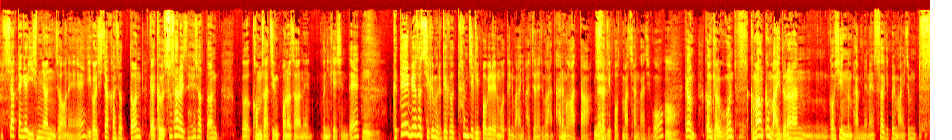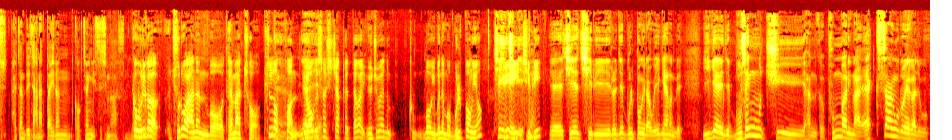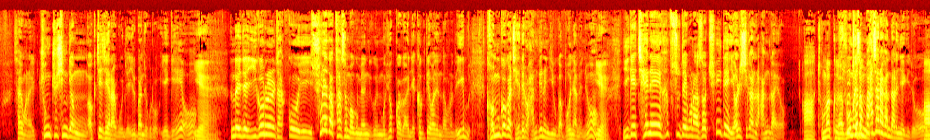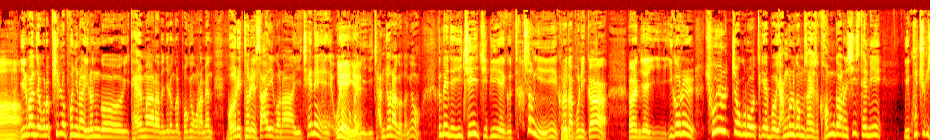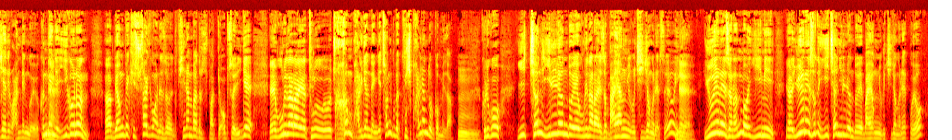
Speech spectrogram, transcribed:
시작된 게 20년 전에 이걸 시작하셨던 그러니까 그 수사를 하셨던 그 검사 지금 변호사는 분이 계신데 음. 그때에 비해서 지금 이렇게 그 탐지 기법이나 이런 것들이 많이 발전해진 건 아는 것 같다. 네. 수사 기법도 마찬가지고. 어. 그러니까 그건 결국은 그만큼 많이 늘어난 것이 있는 반면에 수사 기법이 많이 좀 발전되지 않았다 이런 걱정이 있으신 것 같습니다. 그러니까 우리가 주로 아는 뭐 대마초, 필로폰 네. 예, 여기서 시작됐다가 요즘에는 그 뭐 이번에 뭐 물뽕이요? GHB. GHB? 예, GHB를 이제 물뽕이라고 얘기하는데 이게 이제 무색무취한 그 분말이나 액상으로 해가지고 사용하는 중추신경 억제제라고 이제 일반적으로 얘기해요. 예. 근데 이제 이거를 자꾸 이 술에다 타서 먹으면 그뭐 효과가 이제 극대화된다고 그러는데 이게 검거가 제대로 안 되는 이유가 뭐냐면요. 예. 이게 체내에 흡수되고 나서 최대 10시간을 안 가요. 아, 정말 그 어, 몸에서 술처럼 빠져나간다는 얘기죠. 아. 일반적으로 필로폰이나 이런 거, 이 대마라든지 이런 걸 복용을 하면 머리털에 쌓이거나 이 체내에 오랫동안 예, 예. 이 잔존하거든요. 근데 이제 이 GHB의 그 특성이 그러다 음. 보니까 어 이제 이- 이거를 효율적으로 어떻게 뭐 약물 검사에서 검거하는 시스템이 이 구축이 제대로 안 된 거예요. 근데 네. 이제 이거는 어, 명백히 수사기관에서 비난받을 수밖에 없어요. 이게 에, 우리나라에 두, 처음 발견된 게 1998년도일 겁니다. 음. 그리고 2001년도에 우리나라에서 마약류로 지정을 했어요. 이게 네. 유엔에서는 뭐 이미 유엔에서도 2001년도에 마약류로 지정을 했고요.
